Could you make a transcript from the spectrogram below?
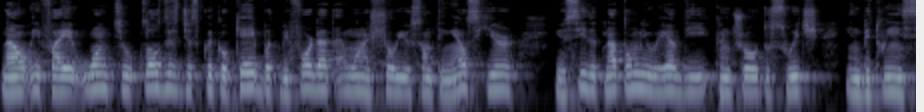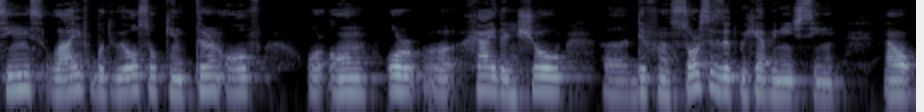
Now if I want to close this just click OK. But before that I want to show you something else here. You see that not only we have the control to switch in between scenes live but we also can turn off or on or uh, hide and show uh, different sources that we have in each scene now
